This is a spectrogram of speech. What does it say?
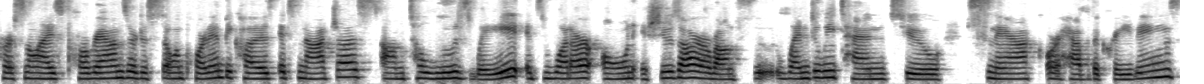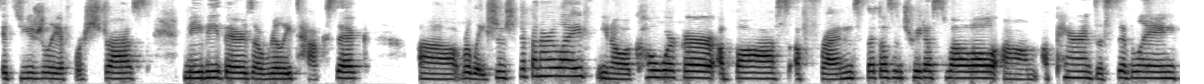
personalized programs are just so important because it's not just um, to lose weight, it's what our own issues are around food. When do we tend to snack or have the cravings? It's usually if we're stressed. Maybe there's a really toxic uh, relationship in our life, you know, a coworker, a boss, a friend that doesn't treat us well, um, a parent, a sibling,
